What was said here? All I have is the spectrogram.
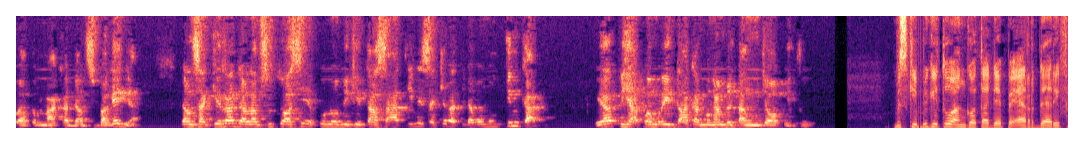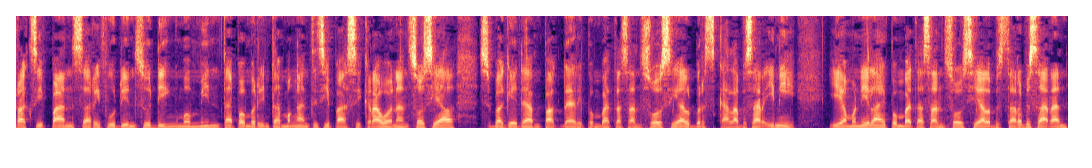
peternakan dan sebagainya. Dan saya kira dalam situasi ekonomi kita saat ini saya kira tidak memungkinkan ya pihak pemerintah akan mengambil tanggung jawab itu. Meski begitu, anggota DPR dari fraksi PAN Sarifudin Suding meminta pemerintah mengantisipasi kerawanan sosial sebagai dampak dari pembatasan sosial berskala besar ini. Ia menilai pembatasan sosial besar-besaran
